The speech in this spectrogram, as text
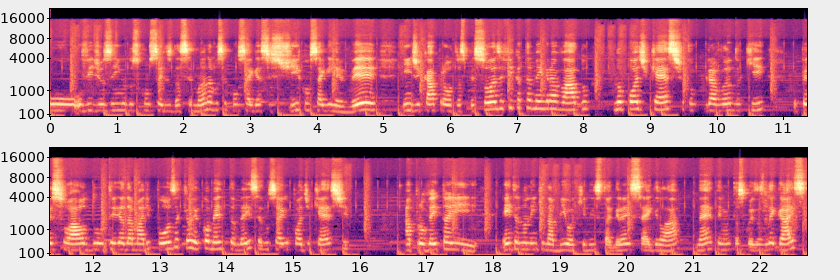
o, o videozinho dos conselhos da semana. Você consegue assistir, consegue rever, indicar para outras pessoas e fica também gravado no podcast. Estou gravando aqui o pessoal do Trilha da Mariposa, que eu recomendo também. Se não segue o podcast, aproveita e entra no link na bio aqui no Instagram e segue lá, né? Tem muitas coisas legais.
